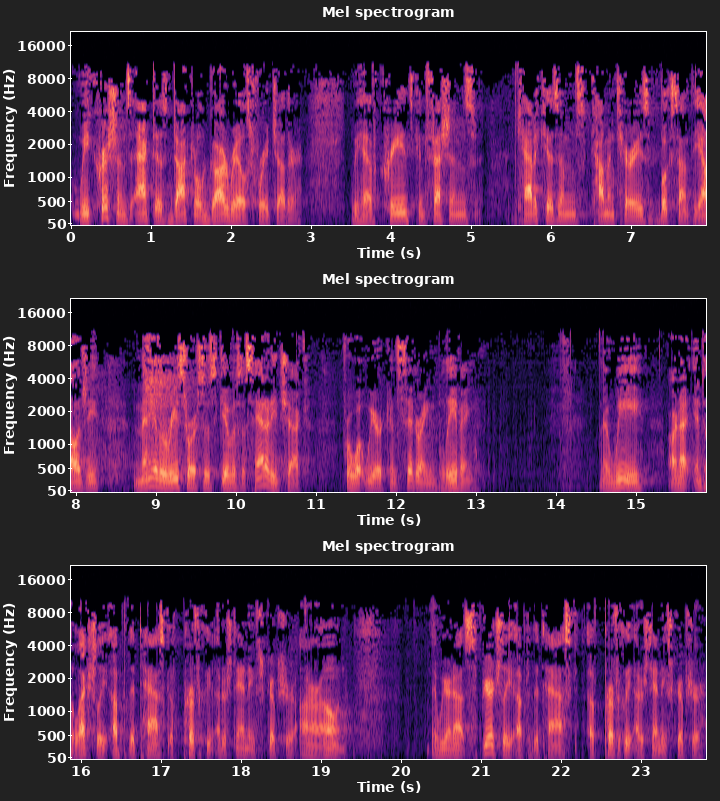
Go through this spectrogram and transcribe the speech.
we Christians act as doctrinal guardrails for each other. We have creeds, confessions, catechisms, commentaries, books on theology, many of the resources give us a sanity check for what we are considering believing. Now we are not intellectually up to the task of perfectly understanding scripture on our own. That we are not spiritually up to the task of perfectly understanding scripture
